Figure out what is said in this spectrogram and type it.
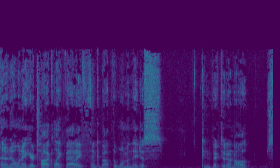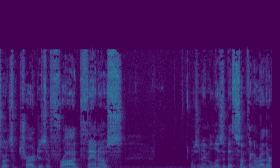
I don't know. When I hear talk like that, I think about the woman they just convicted on all sorts of charges of fraud. Thanos. Was her name? Elizabeth something or other.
